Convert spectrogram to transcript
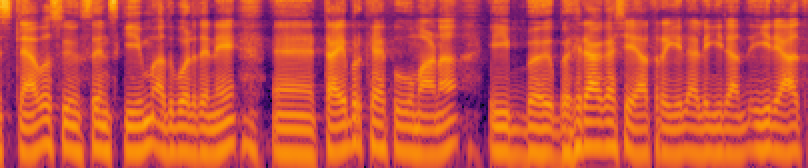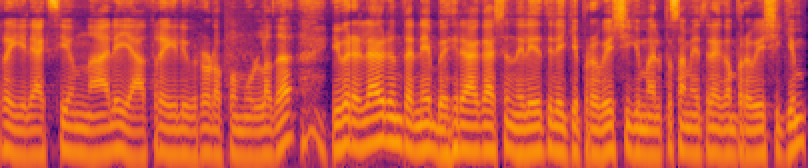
സ്ലാവോസ് യുസൻസ്കിയും അതുപോലെ തന്നെ ടൈബർ കാപ്പുവുമാണ് ഈ ബഹിരാകാശ യാത്രയിൽ അല്ലെങ്കിൽ ഈ യാത്രയിൽ ആക്സിയം നാല് യാത്രയിൽ ഇവരോടൊപ്പം ഉള്ളത്. ഇവരെല്ലാവരും തന്നെ ബഹിരാകാശ നിലയത്തിലേക്ക് പ്രവേശിക്കും അല്പസമയത്തിനകം പ്രവേശിക്കും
